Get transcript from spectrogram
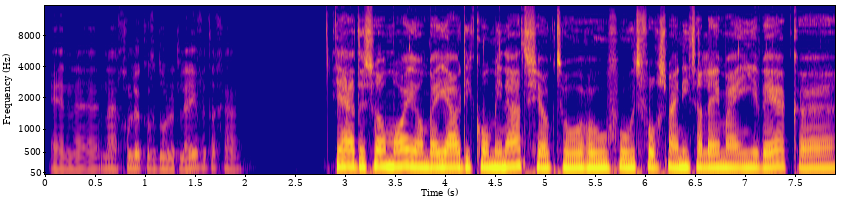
En uh, nou, gelukkig door het leven te gaan. Ja, het is wel mooi om bij jou die combinatie ook te horen. Hoe, hoe het volgens mij niet alleen maar in je werk, uh,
